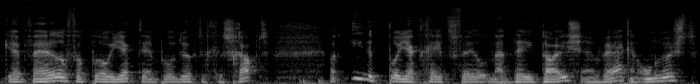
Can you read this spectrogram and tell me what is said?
Ik heb heel veel projecten en producten geschrapt. Want ieder project geeft veel naar details en werk en onrust.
